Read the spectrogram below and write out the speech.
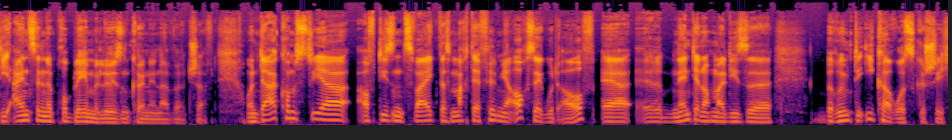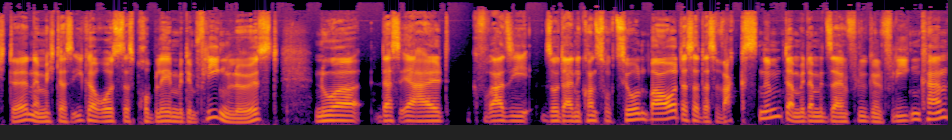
die einzelne Probleme lösen können in der Wirtschaft. Und da kommst du ja auf diesen Zweig, das macht der Film ja auch sehr gut auf. Er, er nennt ja nochmal diese berühmte Icarus-Geschichte, nämlich dass Icarus das Problem mit dem Fliegen löst, nur dass er halt quasi so deine Konstruktion baut, dass er das Wachs nimmt, damit er mit seinen Flügeln fliegen kann.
